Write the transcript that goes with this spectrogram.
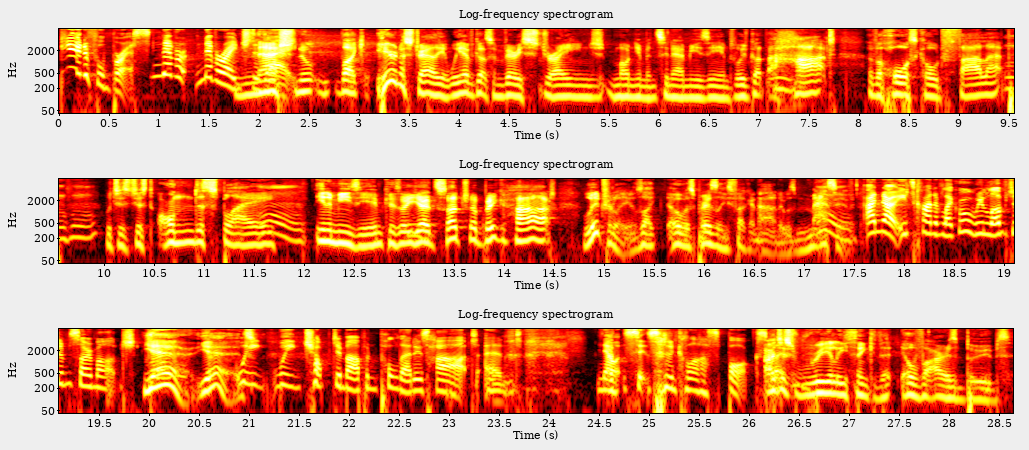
beautiful breasts. Never, never aged a day. national like here in australia we have got some very strange monuments in our museums we've got the Mm. heart of a horse called Phar Lap Mm-hmm. which is just on display Mm. in a museum because he had such a big heart literally it was like elvis presley's fucking heart it was massive I know. It's kind of like, oh, we loved him so much. yeah yeah we we chopped him up and pulled out his heart and now it sits in a glass box. i just really think that elvira's boobs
